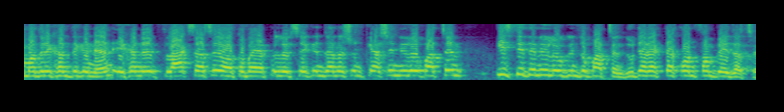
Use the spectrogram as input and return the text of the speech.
আমাদের এখান থেকে নেন এখানে ফ্ল্যাক্স আছে অথবা অ্যাপেলের সেকেন্ড জেনারেশন ক্যাশে নিলেও পাচ্ছেন। কিস্তিতে নিলেও কিন্তু পাচ্ছেন। দুটার একটা কনফার্ম পেয়ে যাচ্ছে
